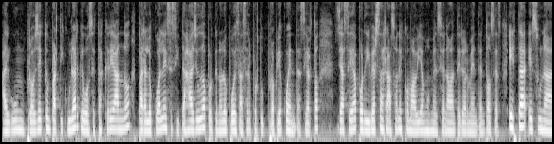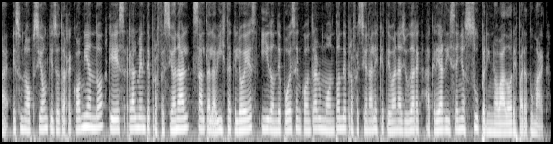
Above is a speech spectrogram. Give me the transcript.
algún proyecto en particular que vos estás creando para lo cual necesitas ayuda porque no lo puedes hacer por tu propia cuenta, ¿cierto? Ya sea por diversas razones como habíamos mencionado anteriormente. Entonces, esta es una, es una opción que yo te recomiendo que es realmente profesional, salta a la vista que lo es, y donde puedes encontrar un montón de profesionales que te van a ayudar a, crear diseños súper innovadores para tu marca.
